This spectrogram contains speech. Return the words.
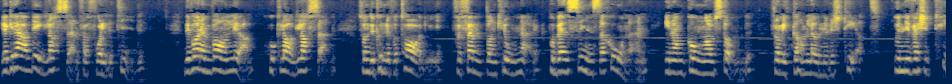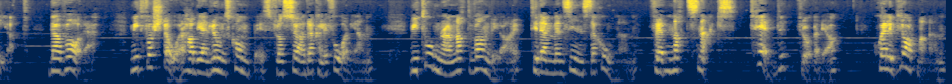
Jag grävde i glassen för att få lite tid. Det var den vanliga chokladglassen som du kunde få tag i för 15 kronor på bensinstationen inom gångavstånd från mitt gamla universitet. Universitet? Där var det. Mitt första år hade jag en rumskompis från södra Kalifornien. Vi tog några nattvandringar till den bensinstationen för ett nattsnacks. Ted? frågade jag. Självklart mannen.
